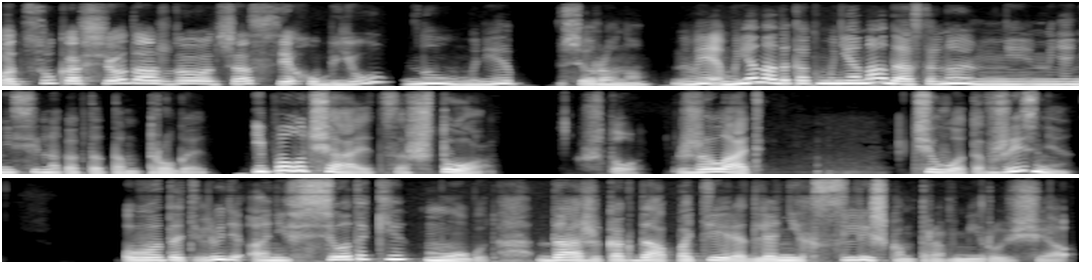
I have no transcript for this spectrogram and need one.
Вот, сука, все должно, вот сейчас всех убью. Ну, мне все равно. Мне, мне надо, как мне надо, а остальное не- меня не сильно как-то там трогает. И получается, что Что? желать чего-то в жизни, вот эти люди, они все-таки могут. Даже когда потеря для них слишком травмирующая,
